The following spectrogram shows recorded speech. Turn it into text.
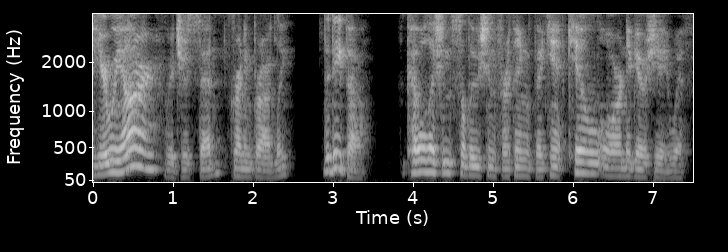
here we are, Richards said, grinning broadly. The depot. The Coalition's solution for things they can't kill or negotiate with.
